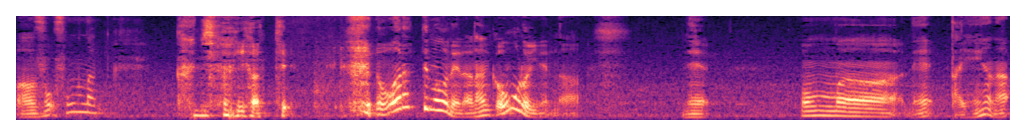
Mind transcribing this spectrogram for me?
あそそんな感じなんやって。笑ってまうねんななんかおもろいねんな。ね。ほんまね大変やな。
